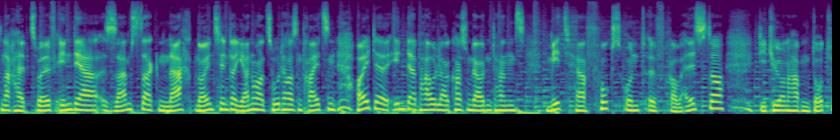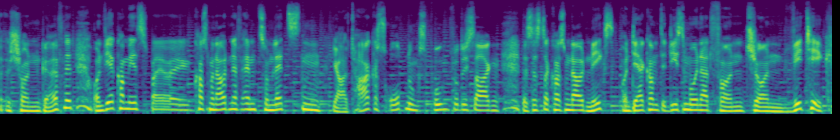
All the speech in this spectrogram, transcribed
Kurz nach halb zwölf in der Samstagnacht, 19. Januar 2013. Heute in der Paula Kosmonautentanz mit Herr Fuchs und äh, Frau Elster. Die Türen haben dort schon geöffnet. Und wir kommen jetzt bei Kosmonauten FM zum letzten ja, Tagesordnungspunkt, würde ich sagen. Das ist der Kosmonauten Mix. Und der kommt in diesem Monat von John Wittig.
